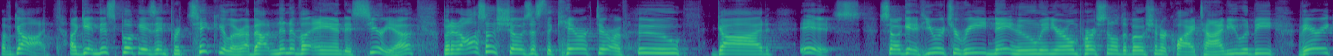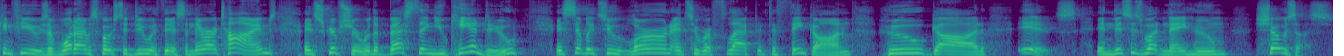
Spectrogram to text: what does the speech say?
of God. Again, this book is in particular about Nineveh and Assyria, but it also shows us the character of who God is. So, again, if you were to read Nahum in your own personal devotion or quiet time, you would be very confused of what I'm supposed to do with this. And there are times in Scripture where the best thing you can do is simply to learn and to reflect and to think on who God is. And this is what Nahum shows us.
